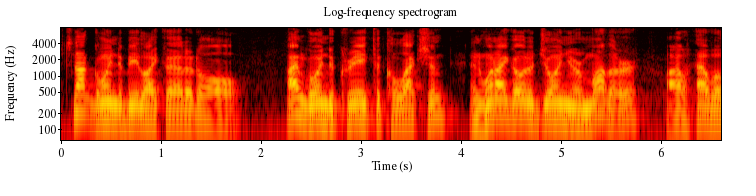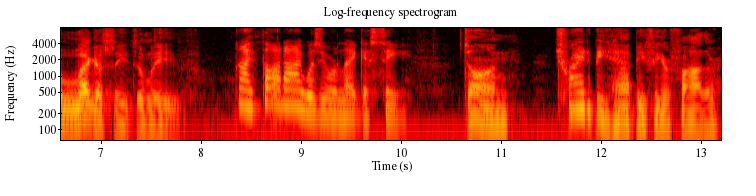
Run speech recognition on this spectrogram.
It's not going to be like that at all. I'm going to create the collection, and when I go to join your mother, I'll have a legacy to leave. I thought I was your legacy. Dawn, try to be happy for your father.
